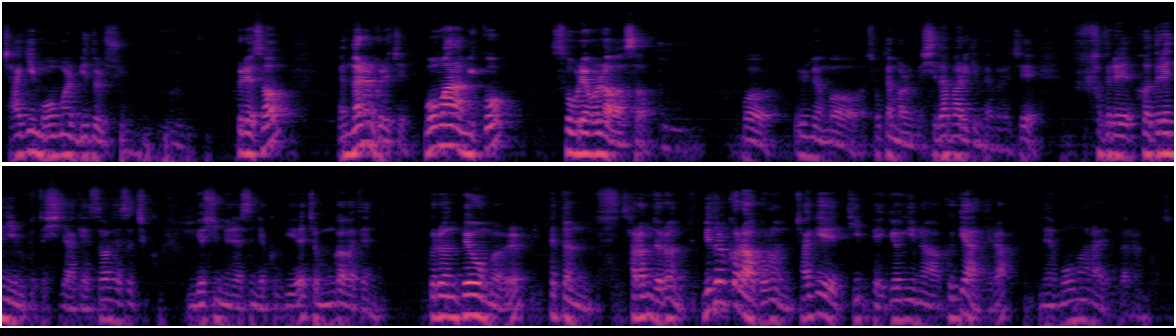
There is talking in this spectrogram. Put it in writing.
자기 몸을 믿을 수 있는. 음. 그래서 옛날에는 그랬지. 몸 하나 믿고 서울에 올라와서 음. 뭐 일명 뭐 속된 말로 시다바리 긴다 그러지. 허드레 허드렛님부터 시작해서 해서 몇십 년 해서 이제 거기에 전문가가 된 그런 배움을 했던 사람들은 믿을 거라고는 자기의 뒷 배경이나 그게 아니라 내 몸 하나였다는 거죠.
